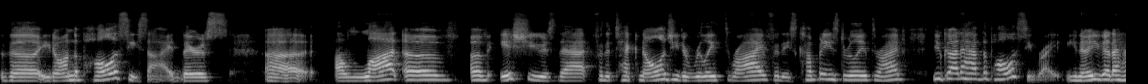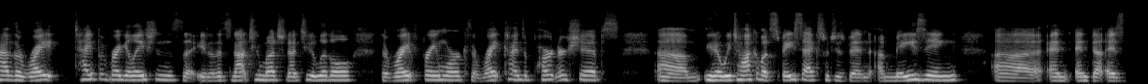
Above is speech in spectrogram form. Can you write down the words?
the you know on the policy side there's uh, a lot of of issues that for the technology to really thrive for these companies to really thrive you've got to have the policy right. You know you got to have the right type of regulations that you know that's not too much not too little the right framework the right kinds of partnerships. Um, you know we talk about spacex which has been amazing uh, and and is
